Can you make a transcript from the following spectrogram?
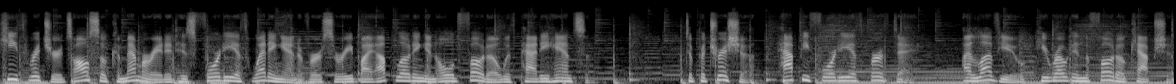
Keith Richards also commemorated his 40th wedding anniversary by uploading an old photo with Patti Hansen. To Patricia, happy 40th birthday. I love you, he wrote in the photo caption.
